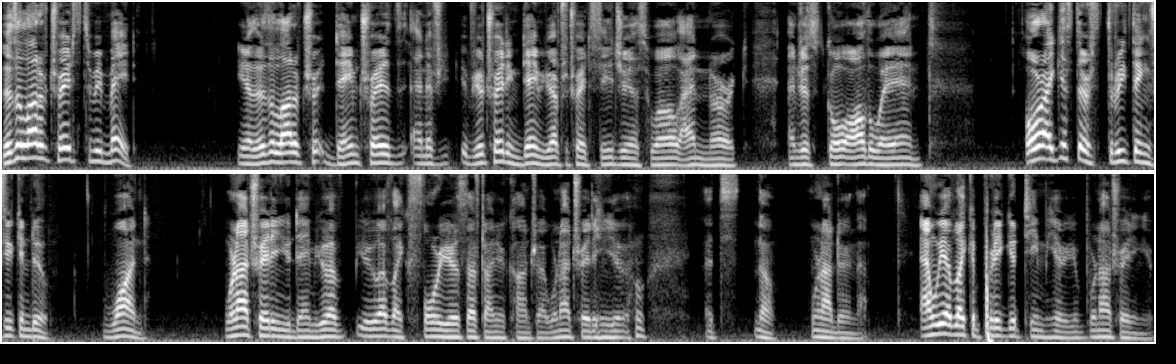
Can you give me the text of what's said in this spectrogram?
there's a lot of trades to be made. You know, there's a lot of tra- Dame trades, and if you, if you're trading Dame, you have to trade CJ as well and Nurk, and just go all the way in. Or I guess there's three things you can do. One, we're not trading you, Dame. You have you have like four years left on your contract. We're not trading you. It's no, we're not doing that. And we have like a pretty good team here. We're not trading you.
